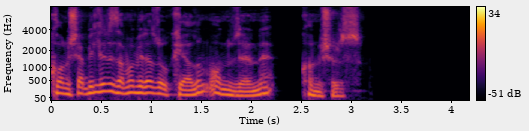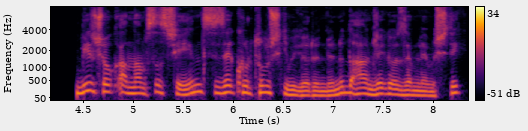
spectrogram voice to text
konuşabiliriz ama biraz okuyalım. Onun üzerine konuşuruz. Birçok anlamsız şeyin size kurtuluş gibi göründüğünü daha önce gözlemlemiştik.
